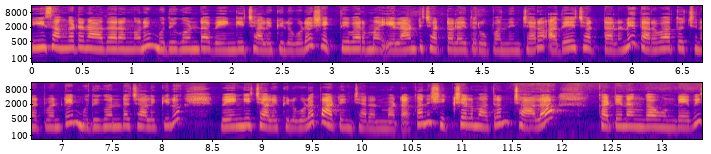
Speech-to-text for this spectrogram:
ఈ సంఘటన ఆధారంగానే ముదిగొండ వేంగి చాళుక్యులు కూడా శక్తివర్మ ఎలాంటి చట్టాలు అయితే రూపొందించారో అదే చట్టాలని తర్వాత వచ్చినటువంటి ముదిగొండ చాళుక్యులు వేంగి చాళుక్యులు కూడా పాటించారనమాట. కానీ శిక్షలు మాత్రం చాలా కఠినంగా ఉండేవి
